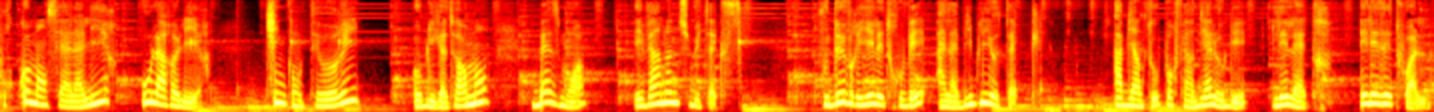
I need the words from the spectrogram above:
pour commencer à la lire ou la relire. King Kong Theory, obligatoirement, Baise-moi et Vernon Subutex. Vous devriez les trouver à la bibliothèque. À bientôt pour faire dialoguer les lettres et les étoiles.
